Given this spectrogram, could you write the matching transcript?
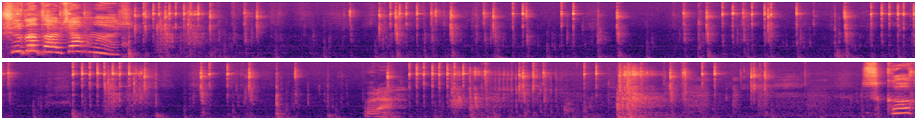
Şurada tavşan var. Bura. Skor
